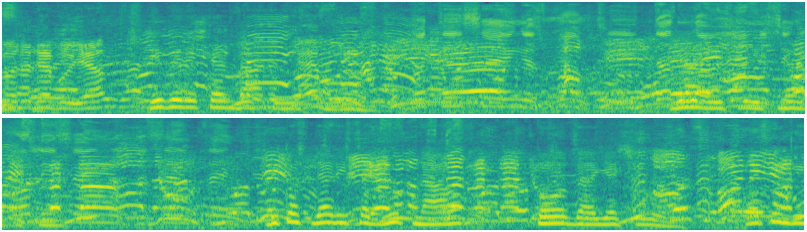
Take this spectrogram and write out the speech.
You're the devil, yeah? He will return back to you. What he's saying is wrong. Yeah, it's- it's not- it's not. the. Because there is a group now called uh, Yeshua. I think he,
